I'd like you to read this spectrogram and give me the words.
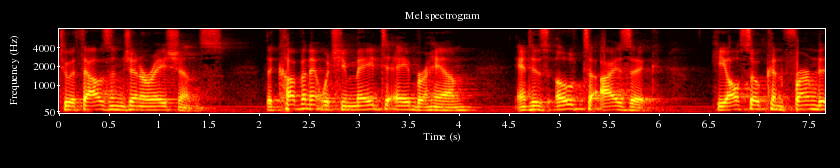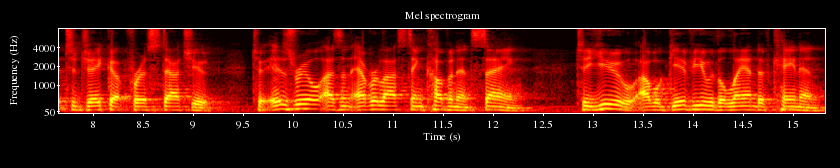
to a thousand generations, the covenant which he made to Abraham, and his oath to Isaac. He also confirmed it to Jacob for a statute, to Israel as an everlasting covenant, saying, to you I will give you the land of Canaan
